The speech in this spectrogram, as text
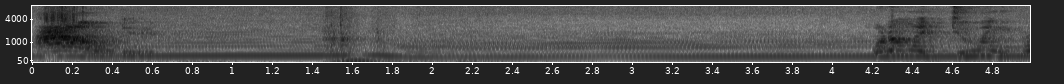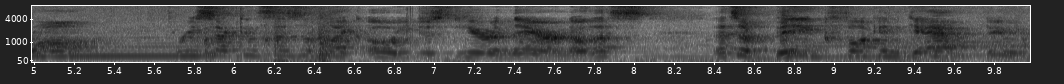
How, dude? What am I doing wrong? Three seconds isn't like, oh, you just here and there. No, that's that's a big fucking gap, dude.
